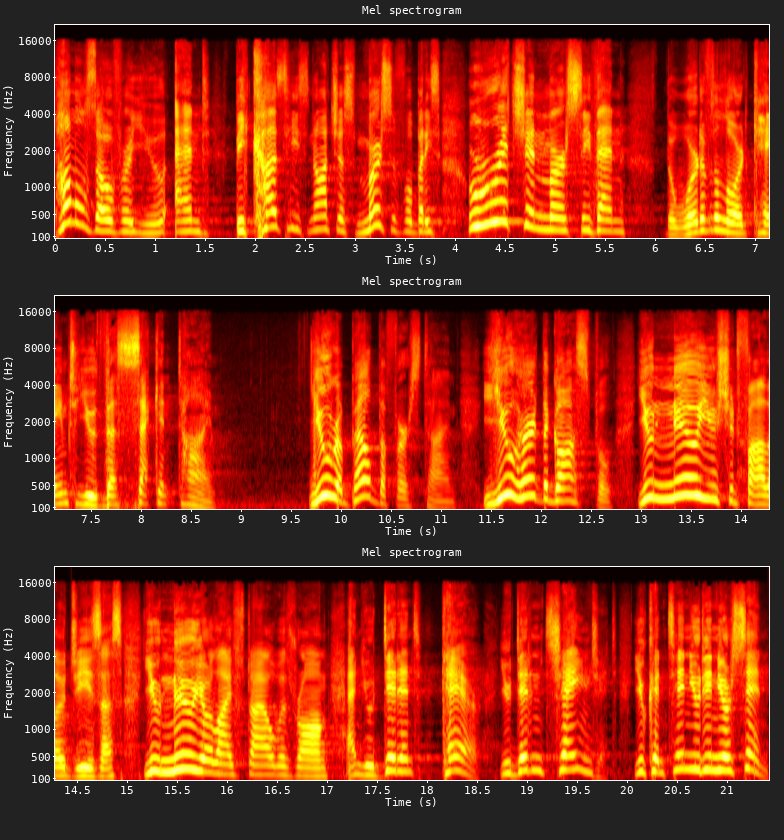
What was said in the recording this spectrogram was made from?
pummels over you. And because he's not just merciful, but he's rich in mercy, then the word of the Lord came to you the second time. You rebelled the first time. You heard the gospel. You knew you should follow Jesus. You knew your lifestyle was wrong, and you didn't care. You didn't change it. You continued in your sin.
